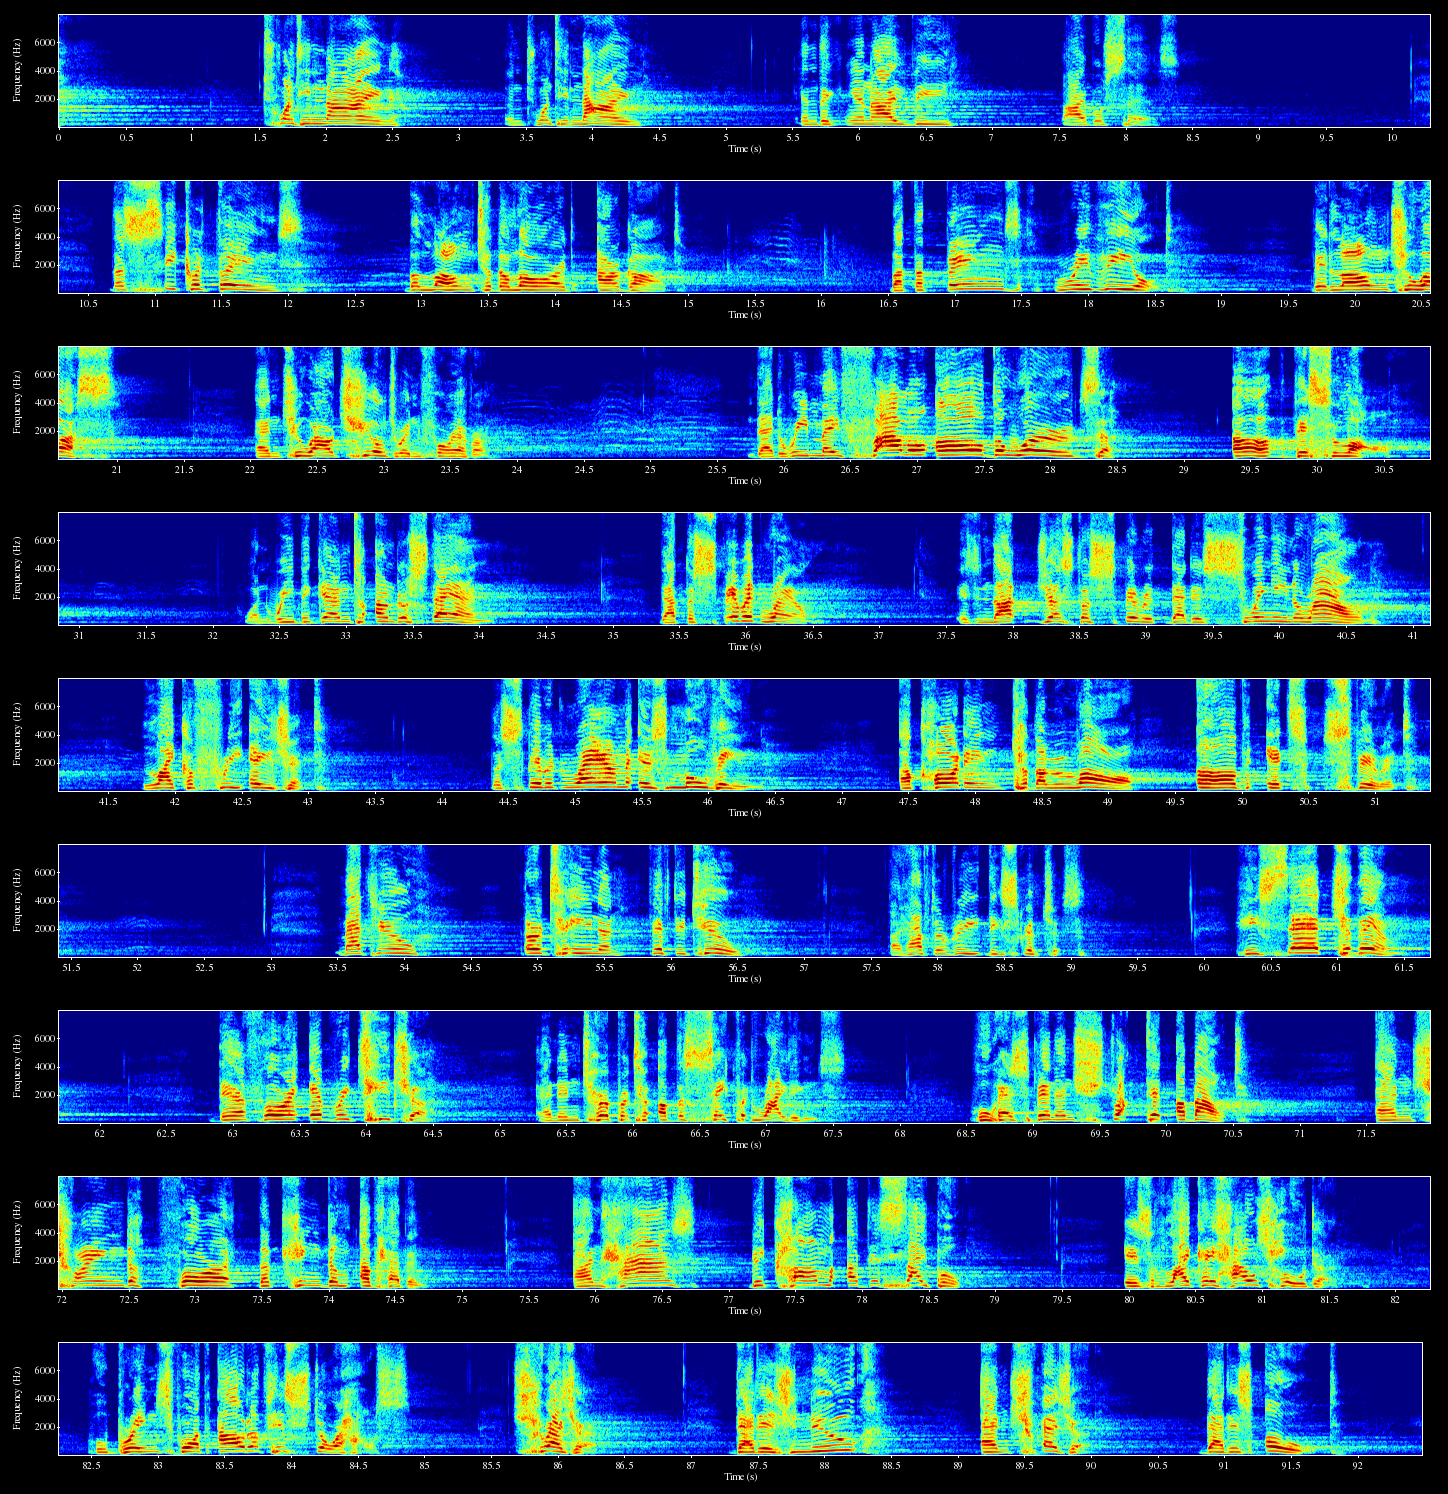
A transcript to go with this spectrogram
29 and 29 in the NIV Bible says, The secret things belong to the Lord our God, but the things revealed belong to us and to our children forever, that we may follow all the words of this law. When we begin to understand that the spirit realm is not just a spirit that is swinging around like a free agent, the spirit realm is moving according to the law of its spirit. Matthew 13 and 52. I have to read these scriptures. He said to them, Therefore, every teacher and interpreter of the sacred writings who has been instructed about and trained for the kingdom of heaven and has become a disciple is like a householder who brings forth out of his storehouse treasure that is new and treasure that is old,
